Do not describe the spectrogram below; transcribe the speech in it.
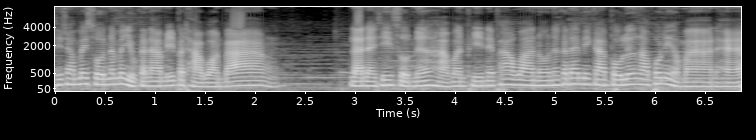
ที่ทำให้ซุปนั้นมาอยู่กับนามิปะถาวรบ้าง และในที่สุดเนื้อหาวันพีในภาควาโนนั้นก็ได้มีการปูเรื่องราวพวกนี้ออกมานะฮะ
